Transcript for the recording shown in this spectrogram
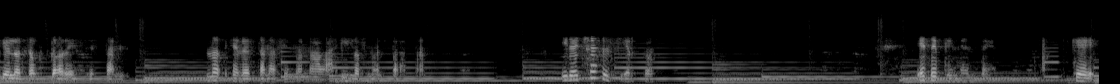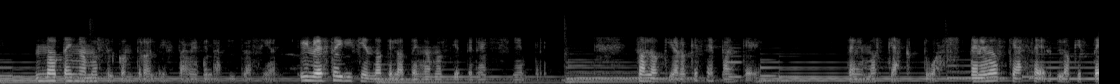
que los doctores están no, que no están haciendo nada y los maltratan. Y de hecho eso es cierto. Es deprimente que no tengamos el control esta vez de la situación. Y no estoy diciendo que lo tengamos que tener siempre. Solo quiero que sepan que tenemos que actuar. Tenemos que hacer lo que esté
